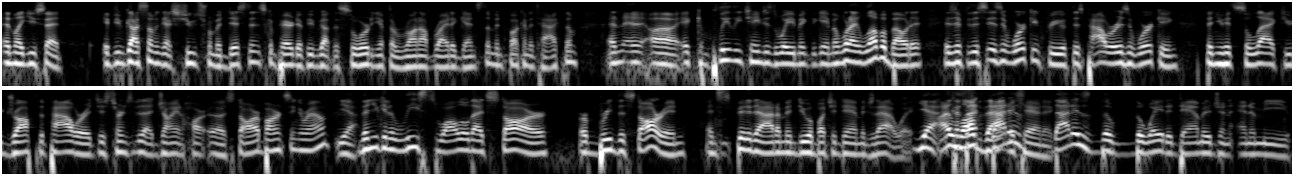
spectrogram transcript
and like you said, if you've got something that shoots from a distance compared to if you've got the sword and you have to run up right against them and fucking attack them, and, and uh, it completely changes the way you make the game. And what I love about it is if this isn't working for you, if this power isn't working, then you hit select, you drop the power, it just turns into that giant heart, uh, star bouncing around. Yeah. Then you can at least swallow that star or breathe the star in and spit it at him and do a bunch of damage that way. Yeah, I love that mechanic. that is the the way to damage an enemy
